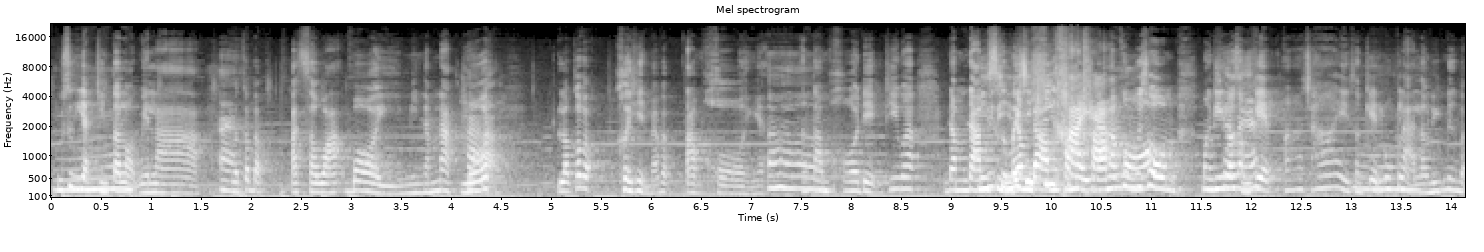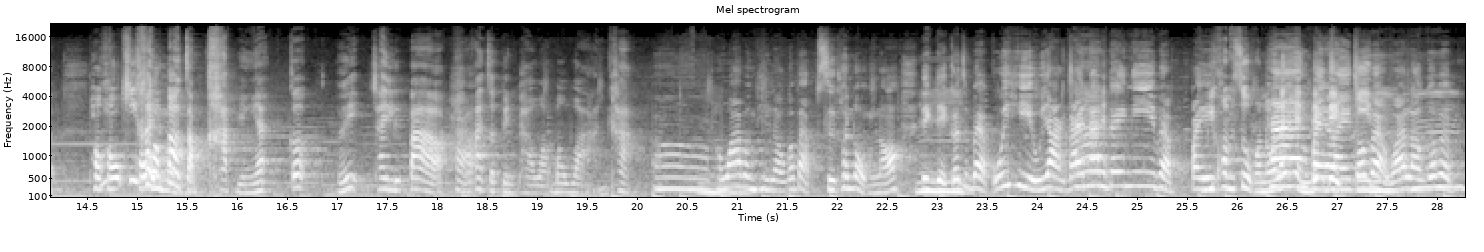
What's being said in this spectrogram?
อืมรู้สึกอยากกินตลอดเวลาอะแล้วก็แบบปัสสาวะบ่อย มีน้ำหนักลดค่ะ แล้วก็แบบเคยเห็นไหมแบบตามคออย่างเงี้ยอ่าตามคอเด็กที่ว่าดำๆมีนี่สีคือไม่ใช่ดำๆขี้ไข่ค้ำๆนะคะเนอะคุณผู้ชม บางทีเราใช่ไหมสังเกตอ่าใช่ สังเกตอืมลูกหลานเรานิดนึงแบบเพราะเขาขี้ไข่หรือเปล่าขจับขัดอย่างเงี้ยก็เฮ้ยใช่หรือเปล่าค่ะเขาอาจจะเป็นภาวะเบาหวานค่ะเออเพราะว่าบางทีเราก็แบบซื้อขนมเนาะอืมเด็กๆก็จะแบบอุ้ยหิวอยากได้ใช่นั่นได้นี่แบบไปมีความสุขอะเนาะแล้วเห็นไปเด็กอะไรๆกินแบบว่าเราก็แบบอืม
